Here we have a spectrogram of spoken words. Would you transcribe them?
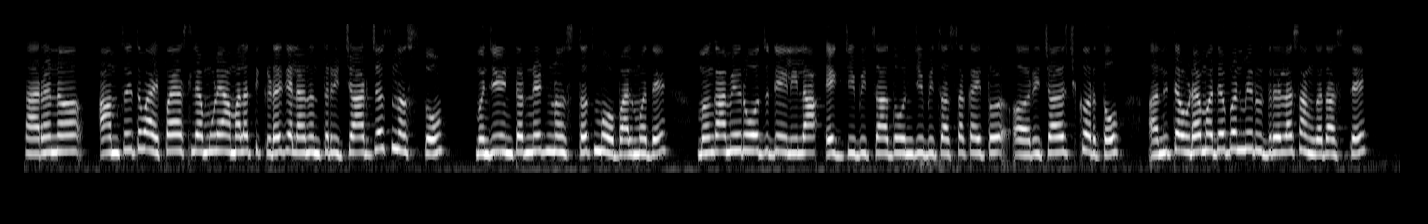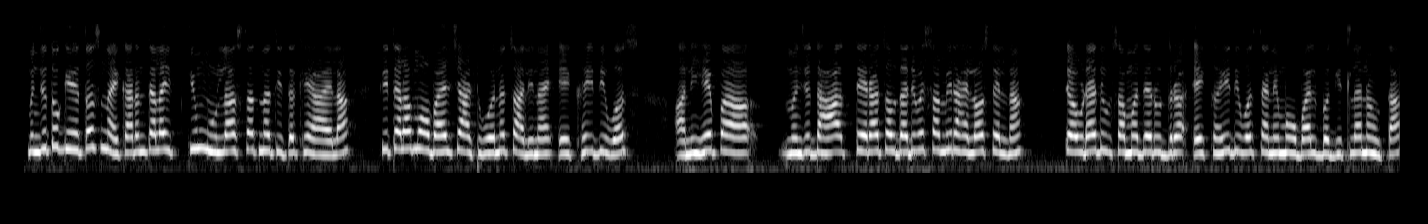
कारण आमचं इथं वायफाय असल्यामुळे आम्हाला तिकडे गेल्यानंतर रिचार्जच नसतो. म्हणजे इंटरनेट नसतंच मोबाईलमध्ये. मग आम्ही रोज डेलीला एक जी बीचा दोन जी बीचा असा काही तो रिचार्ज करतो. आणि तेवढ्यामध्ये पण मी रुद्रेला सांगत असते. म्हणजे तो घेतच नाही कारण त्याला इतकी मुलं असतात ना तिथं खेळायला की त्याला मोबाईलची आठवणच आली नाही एकही दिवस. आणि हे प म्हणजे दहा तेरा चौदा दिवस आम्ही राहिलो असेल ना तेवढ्या दिवसामध्ये रुद्र एकही दिवस त्याने मोबाईल बघितला नव्हता.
